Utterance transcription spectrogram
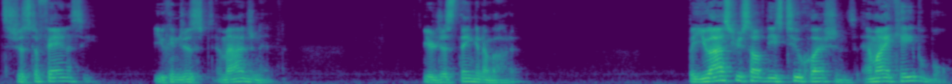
it's just a fantasy. You can just imagine it. You're just thinking about it. But you ask yourself these two questions Am I capable?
